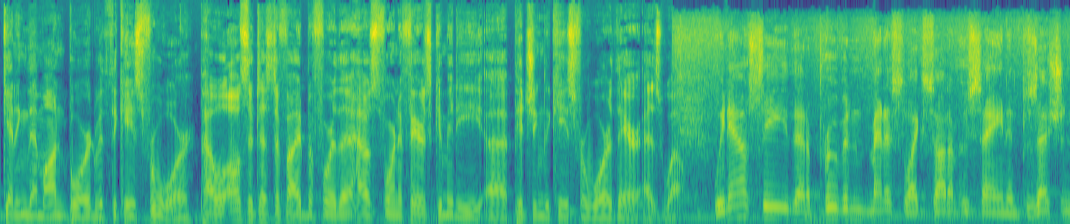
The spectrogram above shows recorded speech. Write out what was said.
getting them on board with the case for war. Powell also testified before the House Foreign Affairs Committee, uh, pitching the case for war there as well. We now see that a proven menace like Saddam Hussein in possession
